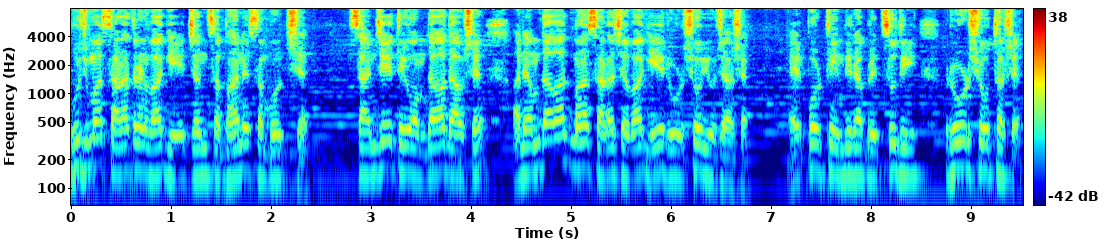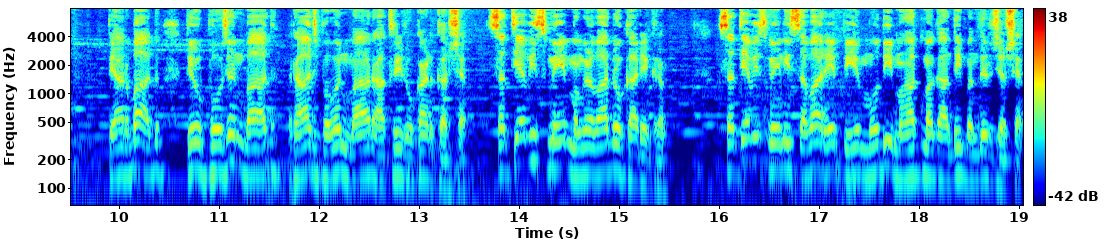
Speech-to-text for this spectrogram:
ભુજમાં સાડા ત્રણ વાગે જનસભાને સંબોધશે. સાંજે તેઓ અમદાવાદ આવશે અને અમદાવાદમાં સાડા છ વાગે રોડ શો યોજાશે. એરપોર્ટથી ઇન્દિરા બ્રિજ સુધી રોડ શો થશે. ત્યારબાદ તેઓ ભોજન બાદ રાજભવનમાં રાત્રિ રોકાણ કરશે. સત્યાવીસ મે મંગળવારનો કાર્યક્રમ. સત્યાવીસ મે ની સવારે પીએમ મોદી મહાત્મા ગાંધી મંદિર જશે.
